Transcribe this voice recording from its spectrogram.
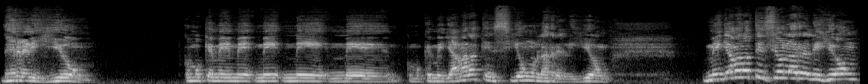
de religión. Como que me, me, me, como que me llama la atención la religión. Me llama la atención la religión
